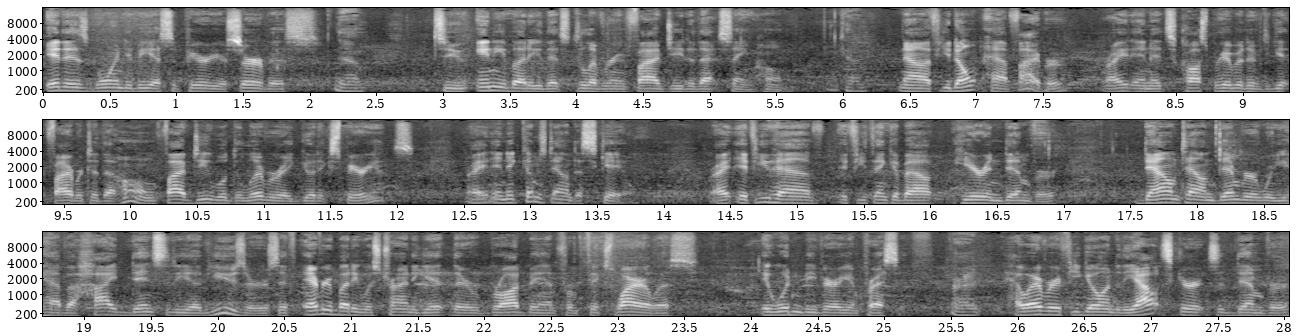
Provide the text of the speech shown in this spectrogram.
it is going to be a superior service to anybody that's delivering 5G to that same home. Okay. Now, if you don't have fiber, right, and it's cost prohibitive to get fiber to the home, 5G will deliver a good experience, right? And it comes down to scale, right? If you have, if you think about here in Denver, downtown Denver, where you have a high density of users, if everybody was trying to get their broadband from fixed wireless, it wouldn't be very impressive. Right. However, if you go into the outskirts of Denver,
